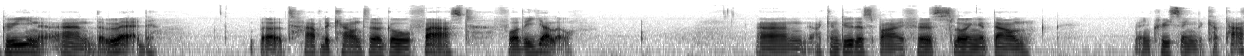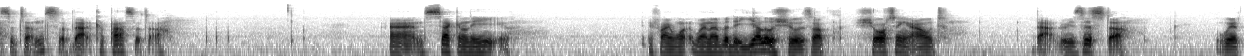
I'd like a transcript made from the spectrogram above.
green and the red, but have the counter go fast for the yellow. And I can do this by first slowing it down increasing the capacitance of that capacitor. And secondly, if I want, whenever the yellow shows up, shorting out that resistor with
